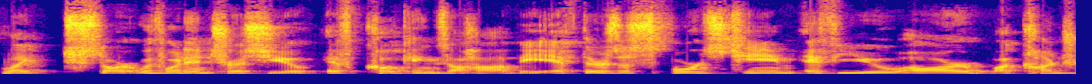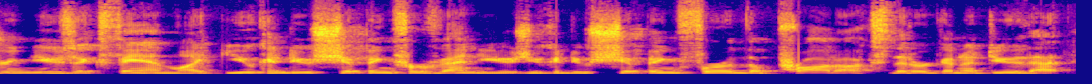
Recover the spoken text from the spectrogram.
like start with what interests you. If cooking's a hobby, if there's a sports team, if you are a country music fan, like you can do shipping for venues, you can do shipping for the products that are going to do that.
